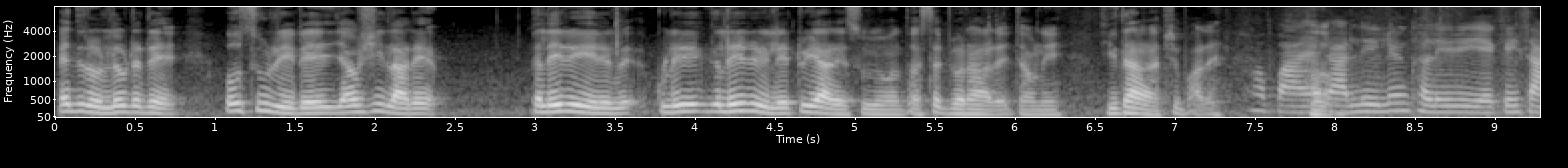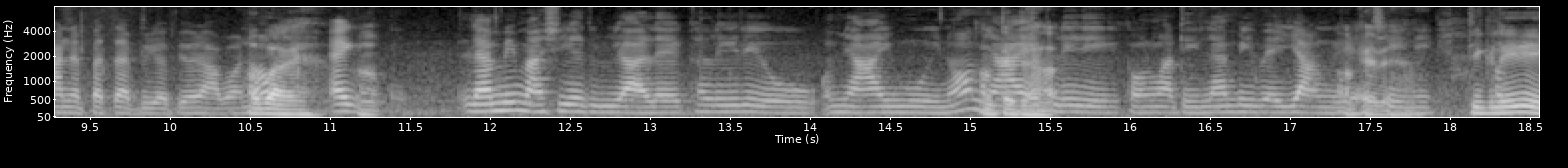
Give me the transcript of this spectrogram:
အဲ့ဒီလိုလှုပ်တတ်တဲ့အုပ်စုတွေတဲ့ရောက်ရှိလာတဲ့ကလေးတွေကလေးကလေးတွေလည်းတွေ့ရတယ်ဆိုပြီးတော့ဆက်ပြောထားတဲ့အကြောင်းလေးရေးထားတာဖြစ်ပါတယ်ဟုတ်ပါတဟုတ်ယ်ဒါလေးလင်းကလေးတွေရဲ့ကိစ္စနဲ့ပတ်သက်ပြီးတော့ပြောတာပေါ့ဟုတ်နော်ပါတယ်အဲ့ဟုတ် လမ်းဘေးမှာရှိတဲ့သူတွေကလည်းကလေးတွေကိုအများကြီးမွေးနော်အဟုတ်များကဲ့ကြီးဗျာကလေးတွေအကုန်လုံးကဒီလမ်းဘေးပဲရောက်နေဟုတ်တဲ့ကဲ့အခြေဗျာအနေဒီကလေးတွေ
